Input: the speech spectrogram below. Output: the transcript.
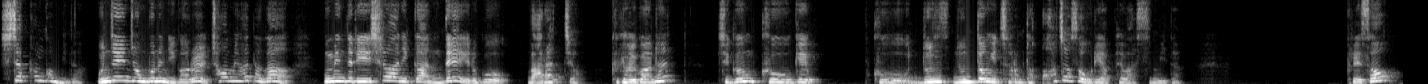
시작한 겁니다. 문재인 정부는 이거를 처음에 하다가 국민들이 싫어하니까 안 돼 이러고 말았죠. 그 결과는 지금 그게 그 눈, 눈덩이처럼 더 커져서 우리 앞에 왔습니다. 그래서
